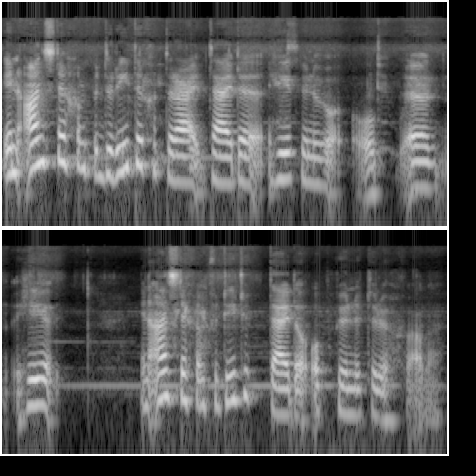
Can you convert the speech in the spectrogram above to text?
In angstige en verdrietige tijden hier kunnen we op, eh, hier, in angstige en verdrietige tijden op kunnen terugvallen.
